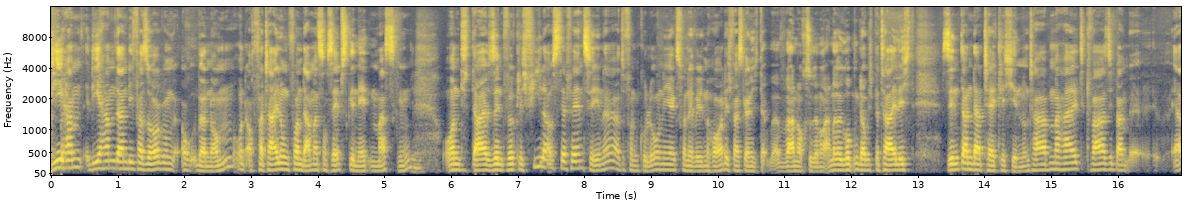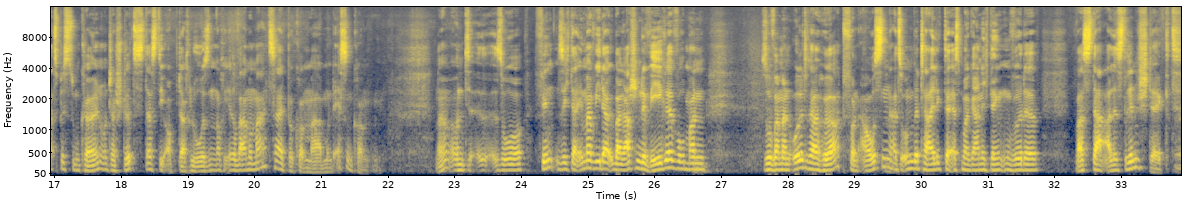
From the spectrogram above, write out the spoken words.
Die haben, die haben dann die Versorgung auch übernommen und auch Verteilung von damals noch selbstgenähten Masken. Und da sind wirklich viele aus der Fanszene, also von Coloniacs, von der Wilden Horde, ich weiß gar nicht, da waren auch sogar noch andere Gruppen, glaube ich, beteiligt, sind dann da täglich hin und haben halt quasi beim äh, Erzbistum Köln unterstützt, dass die Obdachlosen noch ihre warme Mahlzeit bekommen haben und essen konnten. Ne? Und äh, so finden sich da immer wieder überraschende Wege, wo man, so wenn man Ultra hört von außen, als Unbeteiligter erstmal gar nicht denken würde, was da alles drin steckt.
